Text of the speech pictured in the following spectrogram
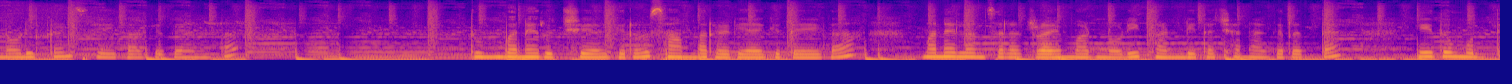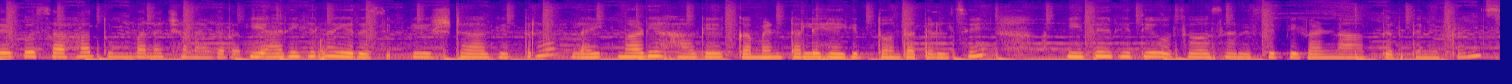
ನೋಡಿ ಫ್ರೆಂಡ್ಸ್ ಹೇಗಾಗಿದೆ ಅಂತ. ತುಂಬಾ ರುಚಿಯಾಗಿರೋ ಸಾಂಬಾರು ರೆಡಿಯಾಗಿದೆ ಈಗ. ಮನೇಲಿ ಒಂದ್ಸಲ ಟ್ರೈ ಮಾಡಿ ನೋಡಿ, ಖಂಡಿತ ಚೆನ್ನಾಗಿರುತ್ತೆ. ಇದು ಮುದ್ದೆಗೂ ಸಹ ತುಂಬಾ ಚೆನ್ನಾಗಿರುತ್ತೆ. ಯಾರಿಗೆಲ್ಲ ಈ ರೆಸಿಪಿ ಇಷ್ಟ ಆಗಿದ್ರೆ ಲೈಕ್ ಮಾಡಿ ಹಾಗೆ ಕಮೆಂಟಲ್ಲಿ ಹೇಗಿತ್ತು ಅಂತ ತಿಳಿಸಿ. ಇದೇ ರೀತಿ ಹೊಸ ಹೊಸ ರೆಸಿಪಿಗಳನ್ನ ಹಾಕ್ತಿರ್ತೀನಿ ಫ್ರೆಂಡ್ಸ್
